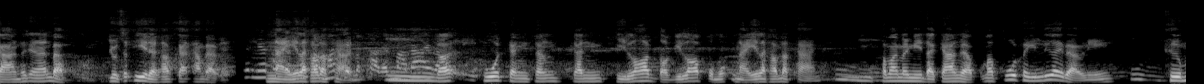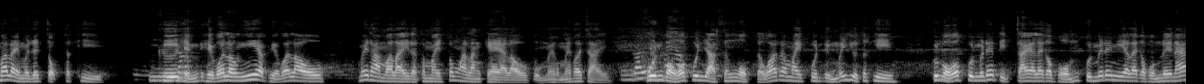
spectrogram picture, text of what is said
การเพราะฉะนั้นแบบ หยุดสักทีเลยครับ การทำแบบนี้ ไหนล่ะครับหลักฐานสมรถเก็บหลักฐานนั้นมาได้แล้วนะพูดกันกันกันกี่รอบต่อกี่รอบผมบอกไหนล่ะครับ หลักฐานทำไมมันมีแต่การแบบมาพูดไปเรื่อยแบบนี้ คือเมื่อไหร่มันจะจบสักที คือเห็นเห็นว่าเราเงียบเห็นว่าเราไม่ทำอะไรแต่ทำไมต้องมารังแกเราผมไม่ผมไม่เข้าใจ คุณบอกว่าคุณอยากสงบ แต่ว่าทำไมคุณถึงไม่หยุดสักที คุณบอกว่าคุณไม่ได้ติดใจอะไรกับผม คุณไม่ได้มีอะไรกับผมเลยนะ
